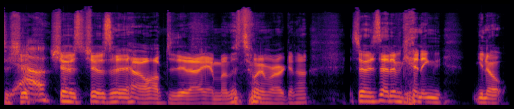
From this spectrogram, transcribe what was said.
Yeah. shows shows how up to date I am on the toy market, huh? So instead of getting, you know,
